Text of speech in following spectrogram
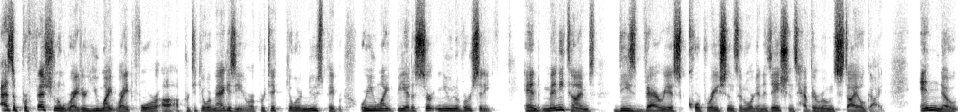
as a professional writer, you might write for a, a, particular magazine or a particular newspaper, or you might be at a certain university. And many times, these various corporations and organizations have their own style guide. EndNote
